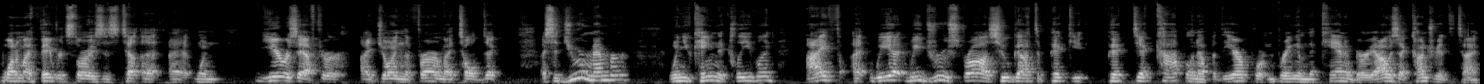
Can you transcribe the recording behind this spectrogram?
one of my favorite stories is tell, uh, uh, when years after I joined the firm, I told Dick, I said, "Do you remember when you came to Cleveland? I've, I we we drew straws who got to pick you." Pick Dick Kopplin up at the airport and bring him to Canterbury. I was at Country at the time,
